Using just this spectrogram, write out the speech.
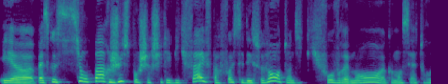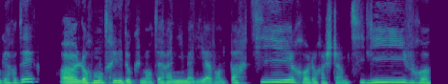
Et euh, parce que si on part juste pour chercher les Big Five, parfois c'est décevant, tandis qu'il faut vraiment commencer à tout regarder. Euh, leur montrer des documentaires animaliers avant de partir, euh, leur acheter un petit livre,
